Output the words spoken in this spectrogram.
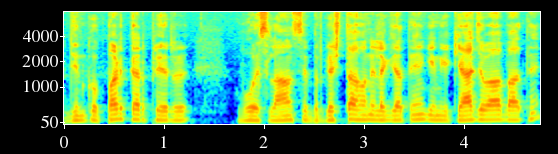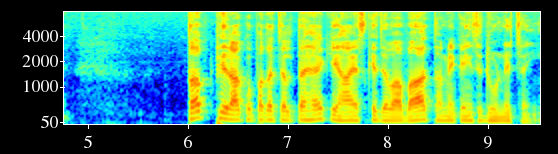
جن کو پڑھ کر پھر وہ اسلام سے برگشتہ ہونے لگ جاتے ہیں کہ ان کے کیا جوابات ہیں، تب پھر آپ کو پتہ چلتا ہے کہ ہاں اس کے جوابات ہمیں کہیں سے ڈھونڈنے چاہئیں۔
